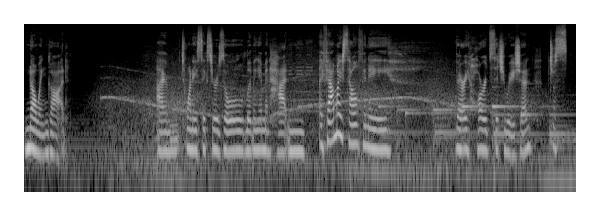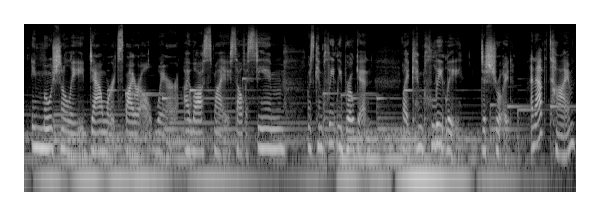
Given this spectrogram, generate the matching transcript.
knowing God. I'm 26 years old, living in Manhattan. I found myself in a very hard situation, just emotionally downward spiral where I lost my self esteem, was completely broken, like completely destroyed. And at the time,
